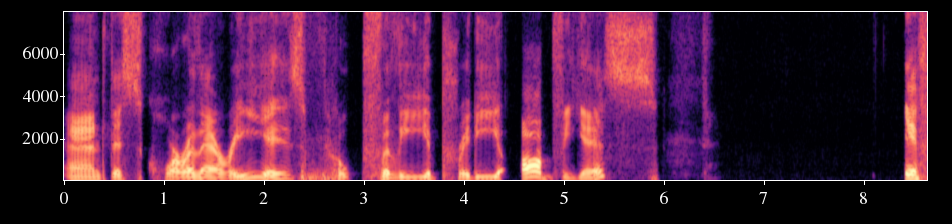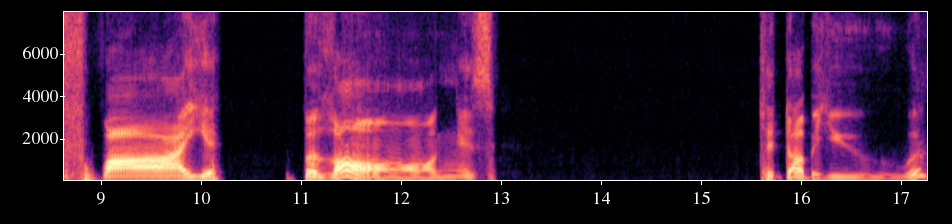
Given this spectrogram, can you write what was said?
And this corollary is hopefully pretty obvious. If y belongs to W,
